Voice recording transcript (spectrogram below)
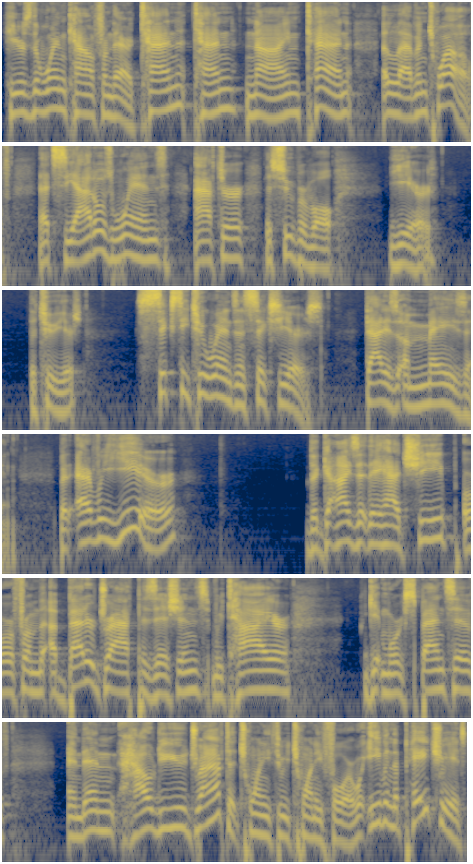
here's the win count from there 10, 10, 9, 10, 11, 12. That's Seattle's wins after the Super Bowl year, the two years. 62 wins in six years. That is amazing. But every year, the guys that they had cheap or from a better draft positions retire, get more expensive. And then how do you draft at 23, 24? Well, even the Patriots,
